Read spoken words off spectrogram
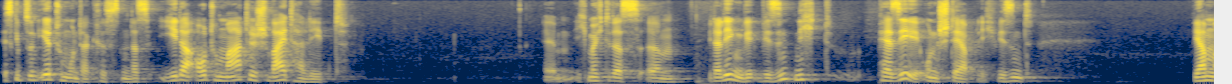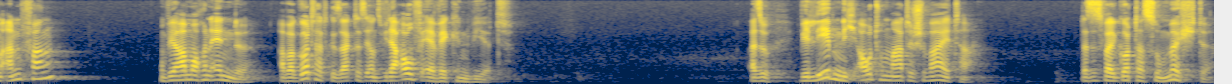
es gibt so ein Irrtum unter Christen, dass jeder automatisch weiterlebt. Ähm, ich möchte das ähm, widerlegen. Wir, wir sind nicht per se unsterblich. Wir, sind, wir haben einen Anfang und wir haben auch ein Ende. Aber Gott hat gesagt, dass er uns wieder auferwecken wird. Also wir leben nicht automatisch weiter. Das ist, weil Gott das so möchte.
